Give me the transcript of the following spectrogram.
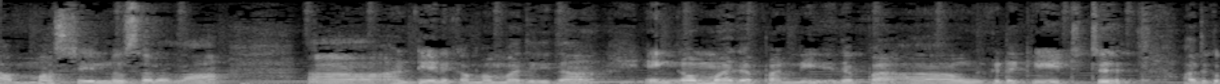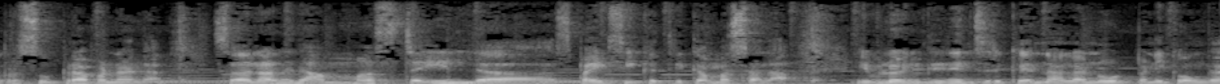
அம்மா ஸ்டைல்னு சொல்லலாம். ஆண்டி எனக்கு அம்மா மாதிரி தான் எங்க அம்மா இதை பண்ணி இதை ப- ஆஹ், அவங்க கிட்ட கேட்டுட்டு அதுக்கப்புறம் சூப்பரா பண்ணாங்க. ஸோ அதனால இது அம்மா ஸ்டைல் ஸ்பைசி கத்திரிக்காய் மசாலா. இவ்வளோ இன்க்ரீடியன்ஸ் இருக்கு. நல்லா நோட் பண்ணிக்கோங்க.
